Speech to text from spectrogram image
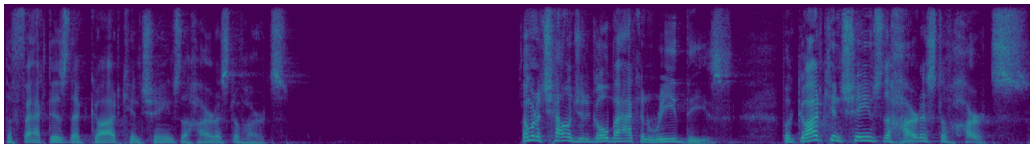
the fact is that God can change the hardest of hearts. I'm going to challenge you to go back and read these. But God can change the hardest of hearts.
